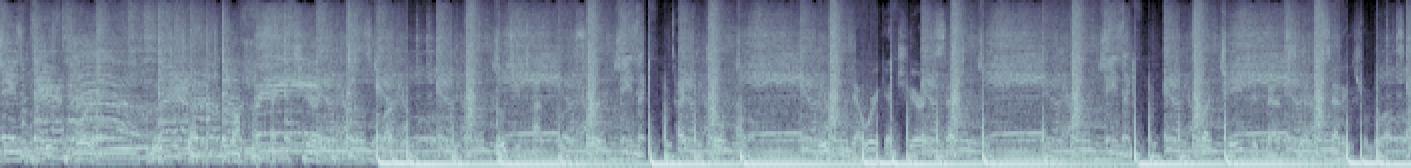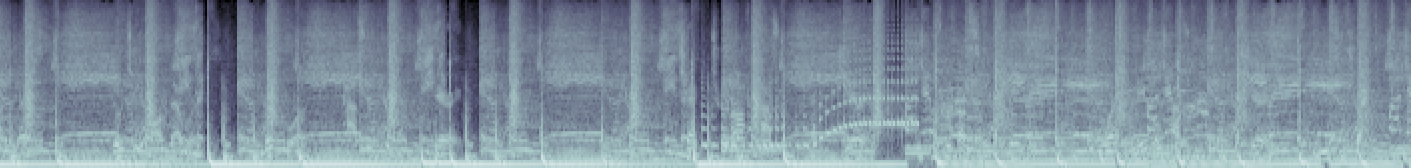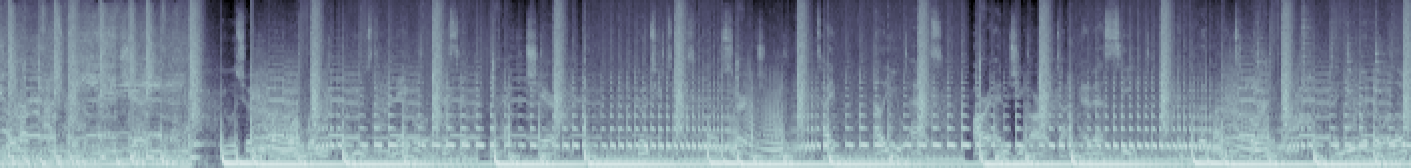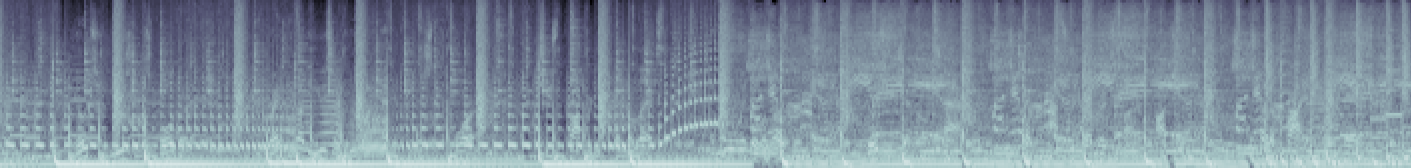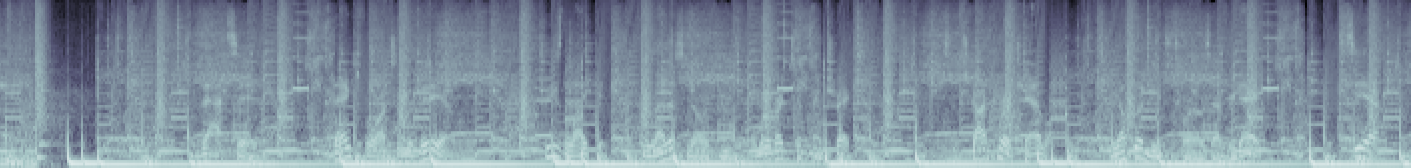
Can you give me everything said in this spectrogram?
Go to network and sharing. Select change advanced sharing settings from the left side list. Go to all network. Thanks for watching the video. Please like it. And let us know if you use any of our tips and tricks. Subscribe to our channel. We upload new tutorials every day. See ya!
